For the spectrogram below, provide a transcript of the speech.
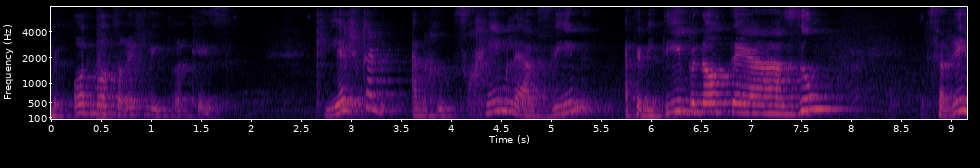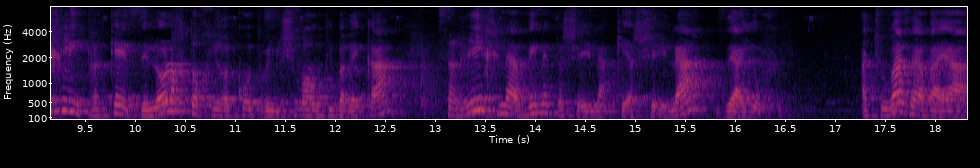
מאוד מאוד צריך להתרכז. כי יש כאן, אנחנו צריכים להבין, אתם איתי בנות הזום? צריך להתרכז, זה לא לחתוך ירקות ולשמוע אותי ברקע, צריך להבין את השאלה, כי השאלה זה היופי. התשובה זה הבעיה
